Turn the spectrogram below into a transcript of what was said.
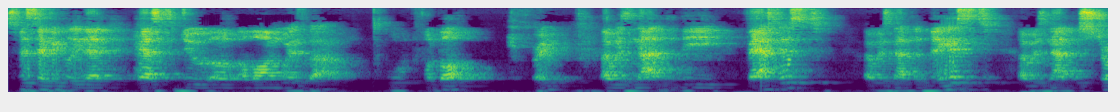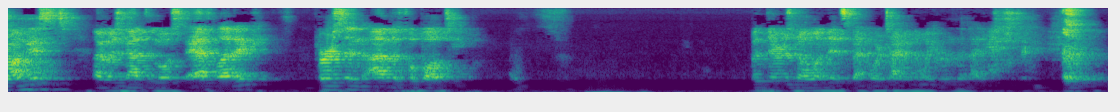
Specifically, that has to do uh, along with uh, football, right? I was not the fastest, I was not the biggest, I was not the strongest, I was not the most athletic person on the football team. But there is no one that spent more time in the weight room than I did.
